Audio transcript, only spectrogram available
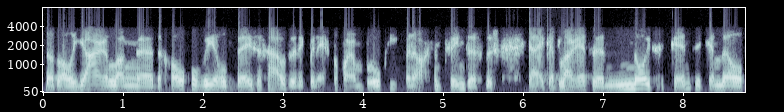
dat al jarenlang eh, de goochelwereld bezighoudt. En ik ben echt nog maar een broekie, ik ben 28. Dus ja, ik heb Larette nooit gekend. Ik ken wel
